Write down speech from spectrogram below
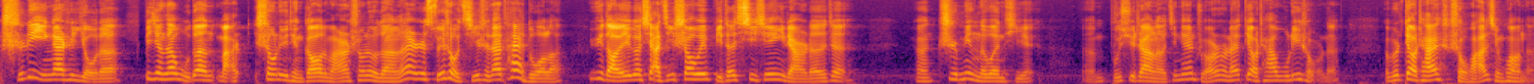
实力应该是有的。毕竟在五段马胜率挺高的，马上升六段了。但是随手棋实在太多了，遇到一个下棋稍微比他细心一点的，这嗯致命的问题，嗯不续战了。今天主要是来调查无离手的，呃不是调查手滑的情况的，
